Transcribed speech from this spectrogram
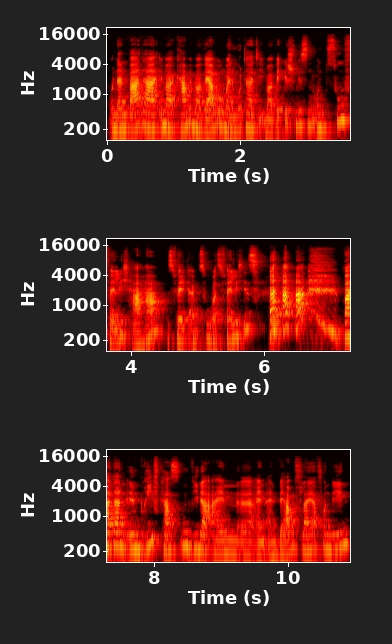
Und dann war da immer, kam immer Werbung, meine Mutter hat die immer weggeschmissen und zufällig, haha, es fällt einem zu, was fällig ist, war dann im Briefkasten wieder ein, äh, ein, ein Werbeflyer von denen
